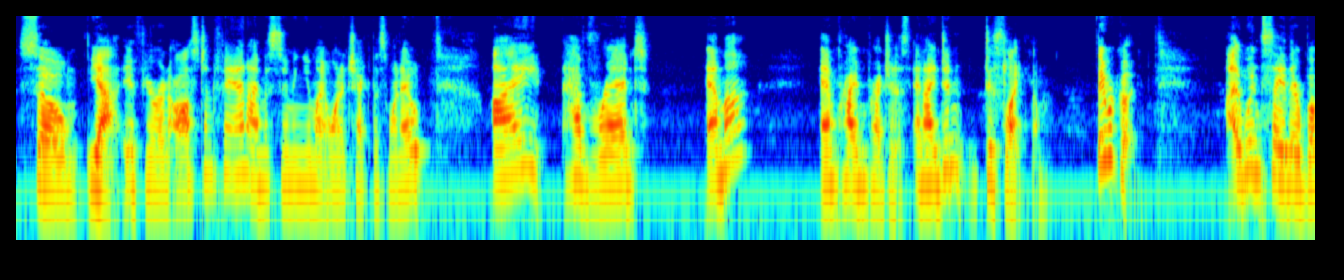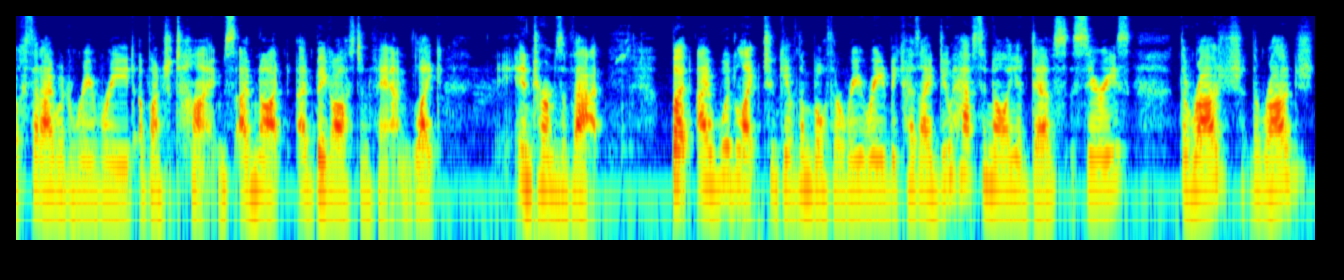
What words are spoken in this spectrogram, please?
So yeah, if you're an Austen fan, I'm assuming you might want to check this one out. I have read Emma and Pride and Prejudice, and I didn't dislike them. They were good. I wouldn't say they're books that I would reread a bunch of times. I'm not a big Austen fan, like, in terms of that. But I would like to give them both a reread because I do have Sonali Dev's series, the Raj, the Raj,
